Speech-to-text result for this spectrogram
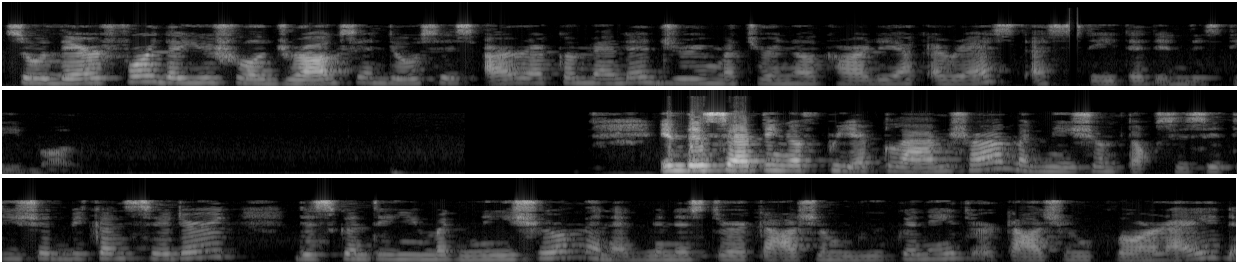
So therefore, the usual drugs and doses are recommended during maternal cardiac arrest as stated in this table. In the setting of preeclampsia, magnesium toxicity should be considered. Discontinue magnesium and administer calcium gluconate or calcium chloride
